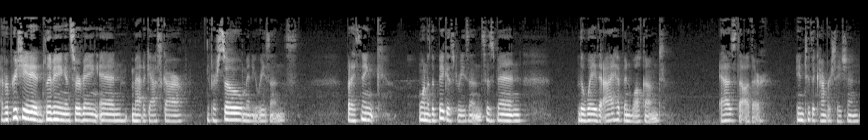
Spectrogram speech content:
I've appreciated living and serving in Madagascar for so many reasons. But I think one of the biggest reasons has been the way that I have been welcomed as the other into the conversation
